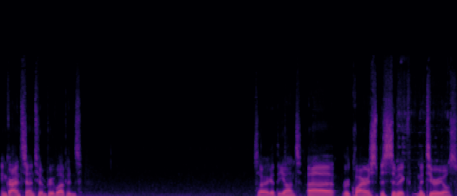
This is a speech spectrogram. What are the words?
and grindstone to improve weapons. Sorry, I got the yawns. Uh, requires specific materials.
